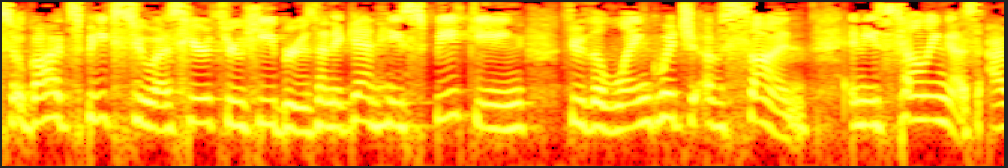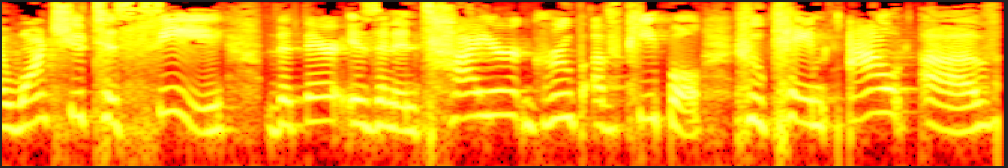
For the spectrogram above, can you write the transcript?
So God speaks to us here through Hebrews. And again, he's speaking through the language of son. And he's telling us, I want you to see that there is an entire group of people who came out of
